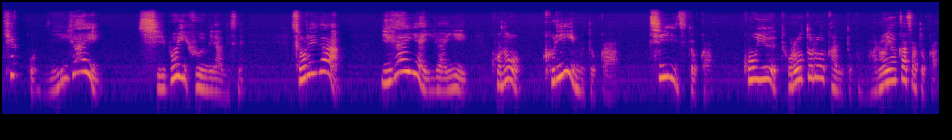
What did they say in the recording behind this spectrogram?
結構苦い、渋い風味なんですね。それが、意外や意外、このクリームとかチーズとか、こういうトロトロ感とかまろやかさとか、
